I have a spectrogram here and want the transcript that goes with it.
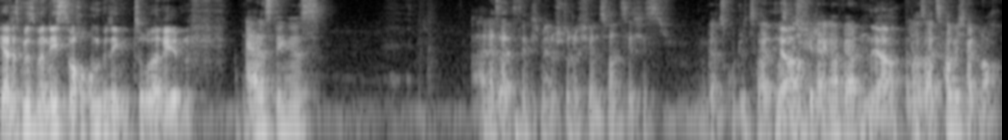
ja, das müssen wir nächste Woche unbedingt drüber reden? Naja, das Ding ist, einerseits denke ich mir, eine Stunde 24 ist eine ganz gute Zeit, muss Ja. nicht viel länger werden. Ja. Andererseits habe ich halt noch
